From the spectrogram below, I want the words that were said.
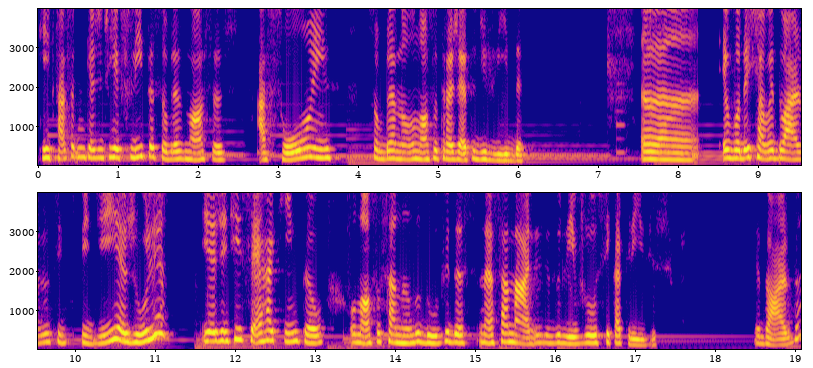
que faça com que a gente reflita sobre as nossas ações, sobre a, o nosso trajeto de vida. Uh, eu vou deixar o Eduardo se despedir, a Júlia, e a gente encerra aqui então o nosso Sanando Dúvidas nessa análise do livro Cicatrizes. Eduardo?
